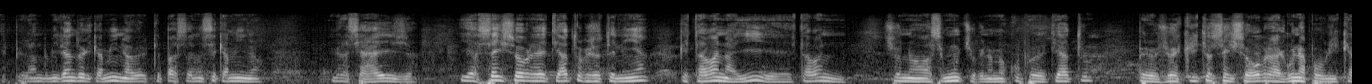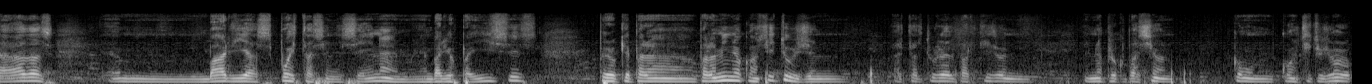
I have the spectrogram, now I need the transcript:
esperando, mirando el camino a ver qué pasa en ese camino, gracias a ella. Y a seis obras de teatro que yo tenía, que estaban ahí, eh, estaban, yo no hace mucho que no me ocupo de teatro, pero yo he escrito seis obras, algunas publicadas, varias puestas en escena en, varios países, pero que para, para, mí no constituyen a esta altura del partido en, una preocupación, como constituyó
